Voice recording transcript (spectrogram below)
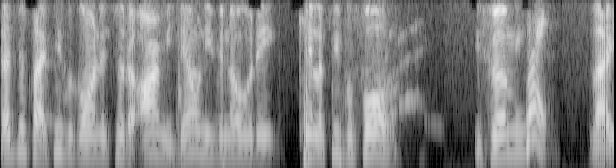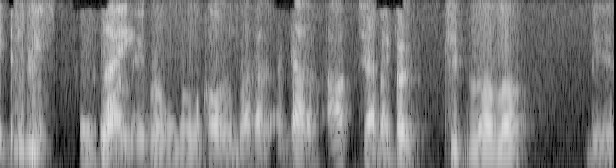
That's just like people going into the army. They don't even know what they killing people for. You feel me? Right. Like them mm-hmm. people- Hey, bro, Like- hey, bro, my mama called him, bro. I gotta, I got to. I'll tap back. Uh, keep love, love. Bill.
